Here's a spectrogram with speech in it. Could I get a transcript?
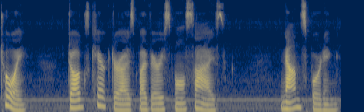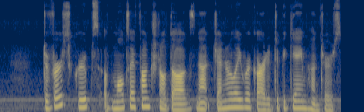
Toy. Dogs characterized by very small size. Non sporting. Diverse groups of multifunctional dogs not generally regarded to be game hunters.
